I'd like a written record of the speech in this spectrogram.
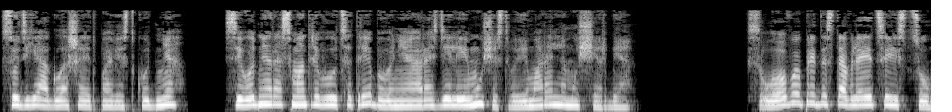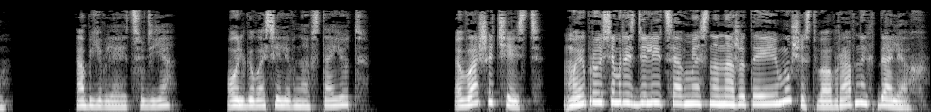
Судья оглашает повестку дня, Сегодня рассматриваются требования о разделе имущества и моральном ущербе. «Слово предоставляется истцу», — объявляет судья. Ольга Васильевна встает. «Ваша честь, мы просим разделить совместно нажитое имущество в равных долях,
